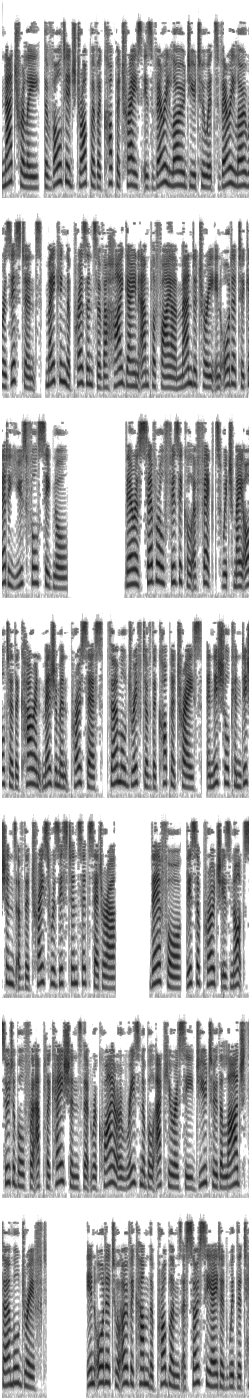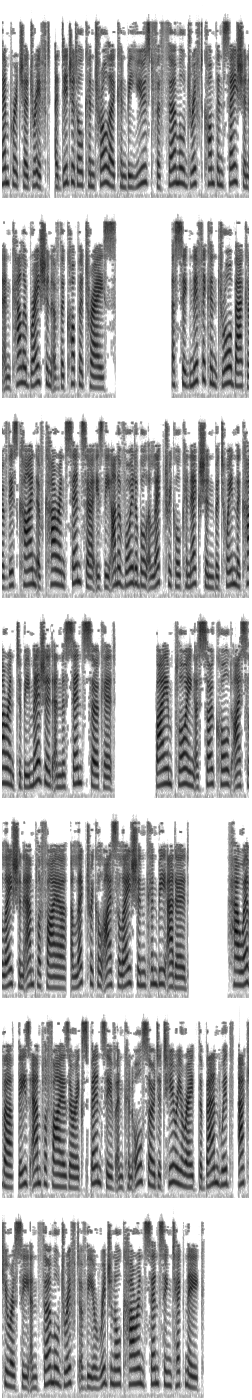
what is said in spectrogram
Naturally, the voltage drop of a copper trace is very low due to its very low resistance, making the presence of a high-gain amplifier mandatory in order to get a useful signal. There are several physical effects which may alter the current measurement process, thermal drift of the copper trace, initial conditions of the trace resistance etc. Therefore, this approach is not suitable for applications that require a reasonable accuracy due to the large thermal drift. In order to overcome the problems associated with the temperature drift, a digital controller can be used for thermal drift compensation and calibration of the copper trace. A significant drawback of this kind of current sensor is the unavoidable electrical connection between the current to be measured and the sense circuit. By employing a so-called isolation amplifier, electrical isolation can be added. However, these amplifiers are expensive and can also deteriorate the bandwidth, accuracy and thermal drift of the original current sensing technique.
